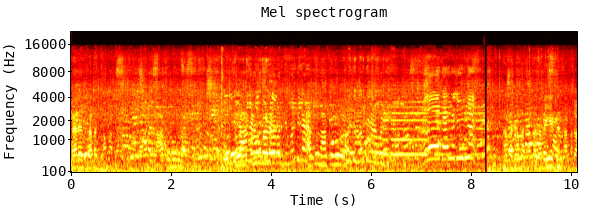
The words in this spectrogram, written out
मॅडम आतून आतून उघडा वरती वरती करा वरती. थांबा थांबा थांबा थांबा एक जण थांबा.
